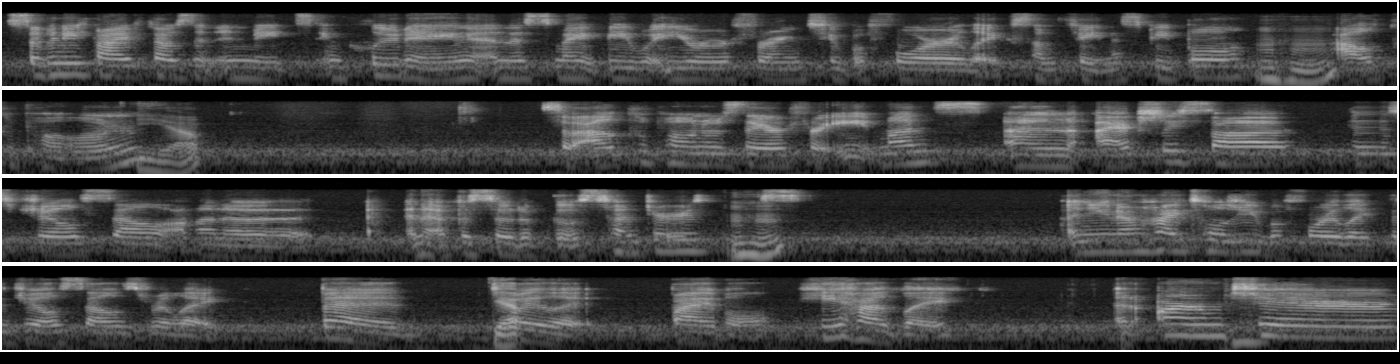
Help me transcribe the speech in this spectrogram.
75,000 inmates, including, and this might be what you were referring to before, like some famous people, Mm-hmm. Al Capone. Yep. So Al Capone was there for eight months, and I actually saw his jail cell on a an episode of Ghost Hunters. Mhm. And you know how I told you before, like the jail cells were like bed, Yep. toilet, Bible. He had like an armchair,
